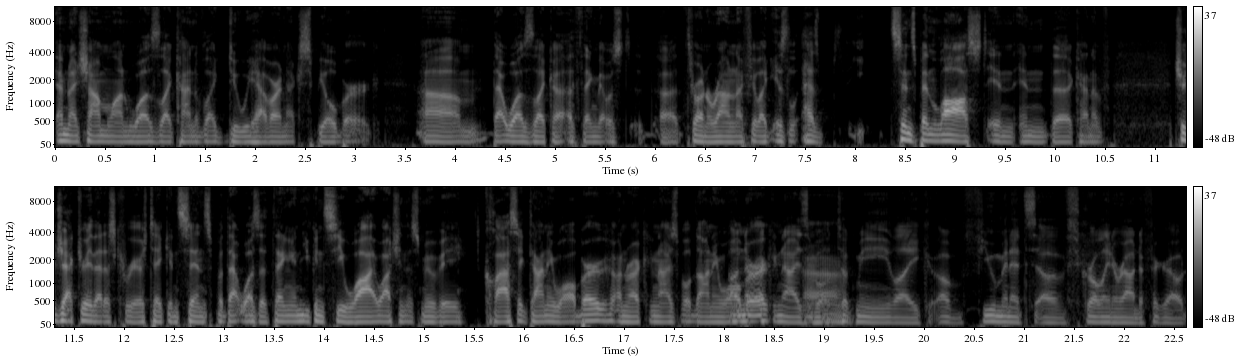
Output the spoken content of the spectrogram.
M. Night Shyamalan was like kind of like do we have our next Spielberg? Um, that was like a, a thing that was uh, thrown around, and I feel like is has since been lost in in the kind of trajectory that his career has taken since. But that was a thing, and you can see why watching this movie. Classic Donnie Wahlberg, unrecognizable Donnie Wahlberg. Unrecognizable. it took me like a few minutes of scrolling around to figure out.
